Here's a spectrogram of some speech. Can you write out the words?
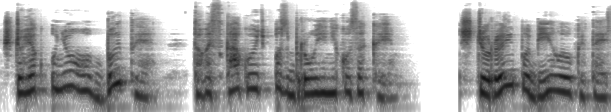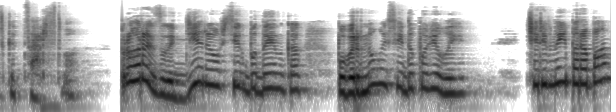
що як у нього бити, то вискакують озброєні козаки. Щури побігли у китайське царство, прогризли діри у всіх будинках, повернулися й доповіли. Чарівний барабан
